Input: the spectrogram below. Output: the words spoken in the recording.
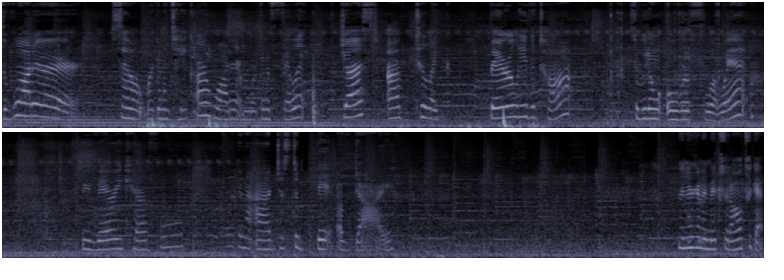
The water. So we're gonna take our water and we're gonna fill it just up to like barely the top so we don't overflow it. Be very careful. We're gonna add just a bit of dye. Then you're gonna mix it all together.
